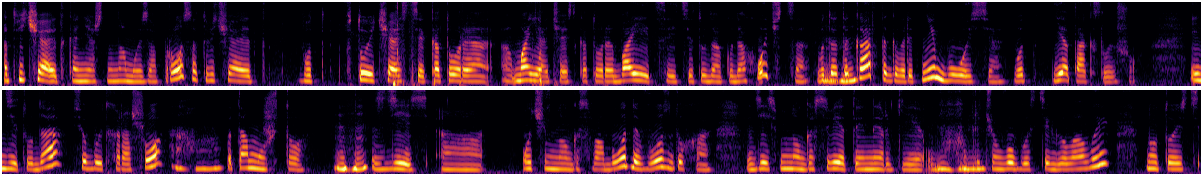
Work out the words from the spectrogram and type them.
отвечает, конечно, на мой запрос, отвечает вот в той части, которая, моя часть, которая боится идти туда, куда хочется. Вот эта карта говорит, не бойся, вот я так слышу иди туда, все будет хорошо, ага. потому что угу. здесь а, очень много свободы, воздуха, здесь много света, энергии, угу. причем в области головы, ну то есть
